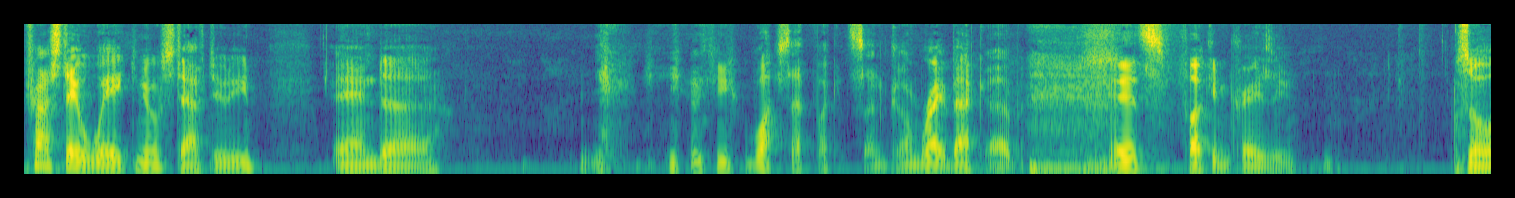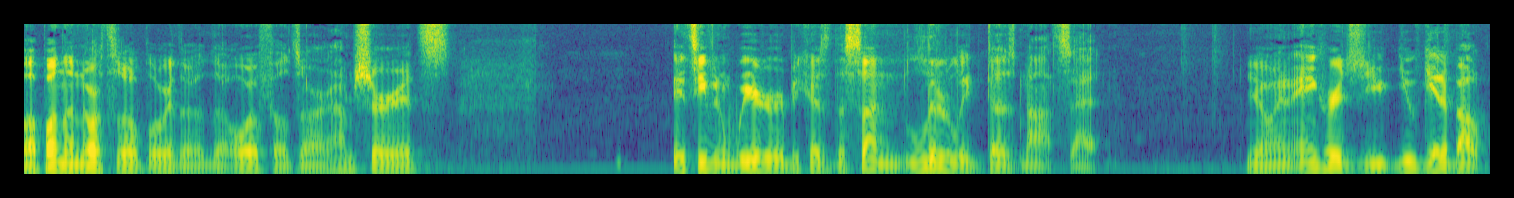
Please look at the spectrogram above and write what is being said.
trying to stay awake, you know, staff duty, and uh, you, you watch that fucking sun come right back up. It's fucking crazy. So up on the north slope where the, the oil fields are, I'm sure it's it's even weirder because the sun literally does not set. You know, in Anchorage you, you get about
